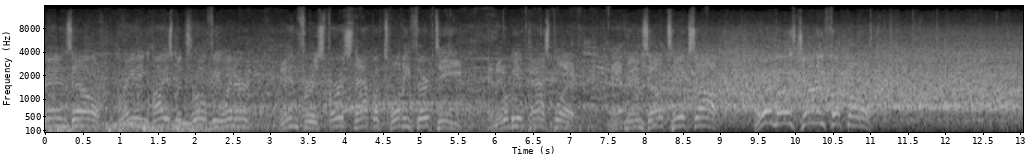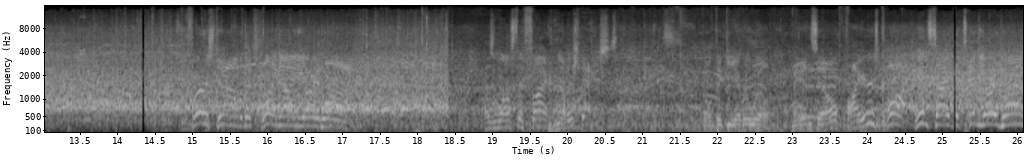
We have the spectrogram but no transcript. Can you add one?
Manziel, reigning Heisman Trophy winner, in for his first snap of 2013. And it'll be a pass play. And Manziel takes off. There goes Johnny Football. First down to the 29-yard line. Hasn't lost that fire. No. Don't think he ever will. Manziel fires, caught inside the 10-yard line.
